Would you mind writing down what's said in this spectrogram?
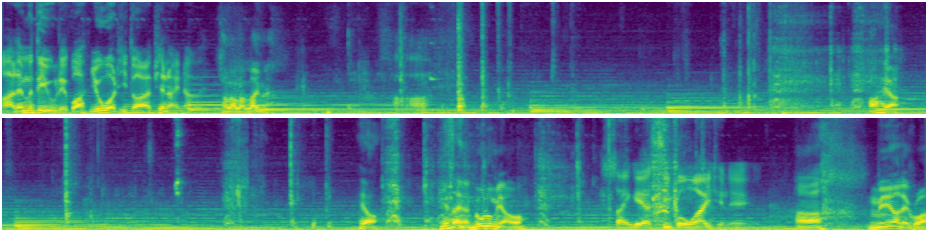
ငါလည်းမသိဘူးလေကွာမျိုးဝတ်ထိသွားတာဖြစ်နိုင်တာပဲလာလာလာလိုက်မယ်ဟာဟာဟဲ့ဟဲ့မင်းဆိုင်ကနှိုးလို့မရဘူးဆိုင်ကကစီကုံသွားပြီထင်တယ်ဟာမင်းရလေကွာ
